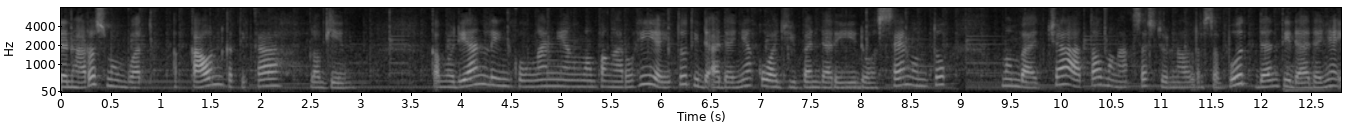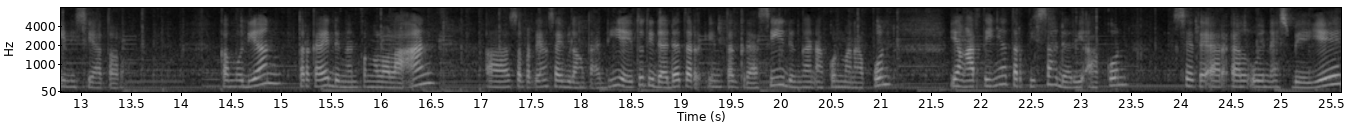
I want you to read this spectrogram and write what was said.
dan harus membuat account ketika login. Kemudian lingkungan yang mempengaruhi yaitu tidak adanya kewajiban dari dosen untuk membaca atau mengakses jurnal tersebut dan tidak adanya inisiator. Kemudian terkait dengan pengelolaan uh, seperti yang saya bilang tadi yaitu tidak ada terintegrasi dengan akun mana pun yang artinya terpisah dari akun CTRL Win SBY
